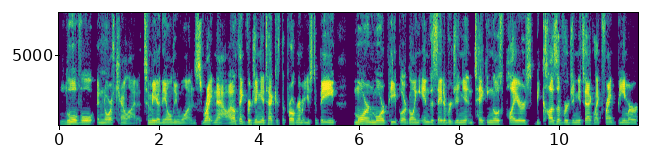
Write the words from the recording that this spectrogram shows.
Louisville, and North Carolina. To me, are the only ones right now. I don't think Virginia Tech is the program it used to be. More and more people are going into the state of Virginia and taking those players because of Virginia Tech. Like Frank Beamer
